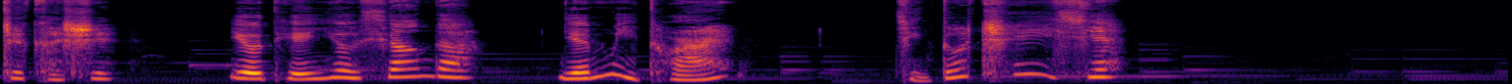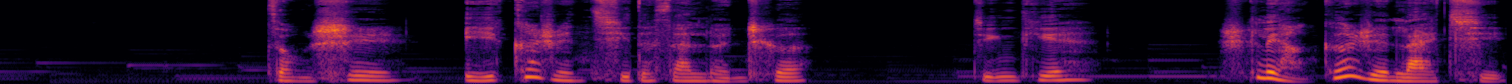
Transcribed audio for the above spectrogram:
这可是又甜又香的粘米团儿，请多吃一些。总是一个人骑的三轮车，今天是两个人来骑。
